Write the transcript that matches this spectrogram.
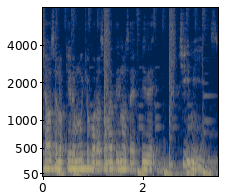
chao, se los quiere mucho, corazón latino, se despide Jimmy's.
